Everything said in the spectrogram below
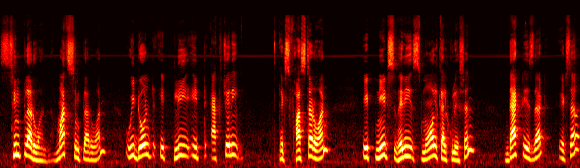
simpler one much simpler one we do not it it actually it is faster one. It needs very small calculation. That is that it is a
